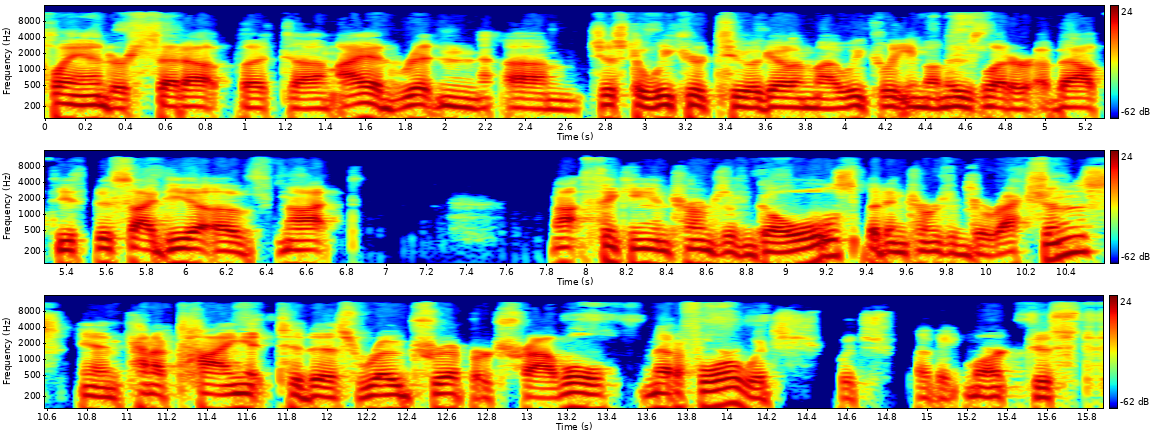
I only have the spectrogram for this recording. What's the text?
planned or set up but um, i had written um, just a week or two ago in my weekly email newsletter about this idea of not not thinking in terms of goals, but in terms of directions and kind of tying it to this road trip or travel metaphor, which which I think Mark just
